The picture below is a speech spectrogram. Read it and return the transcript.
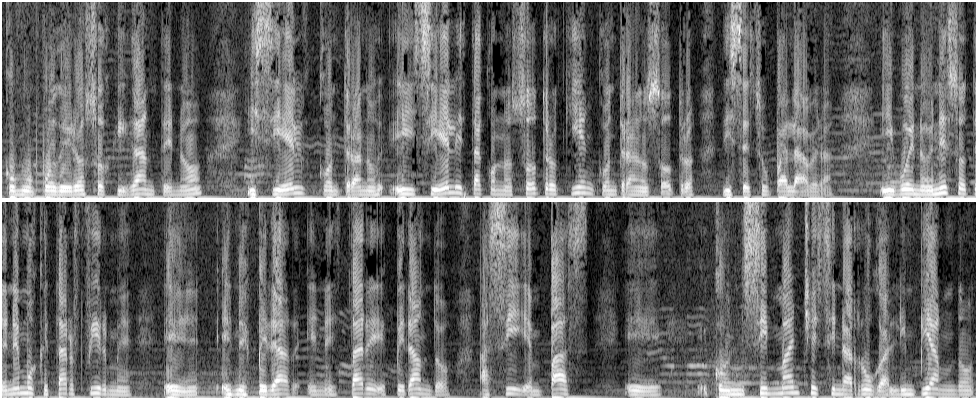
como poderoso gigante, ¿no? Y si Él contra y si Él está con nosotros, ¿quién contra nosotros? Dice su palabra. Y bueno, en eso tenemos que estar firmes, eh, en esperar, en estar esperando así, en paz, eh, con sin mancha y sin arruga, limpiando,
